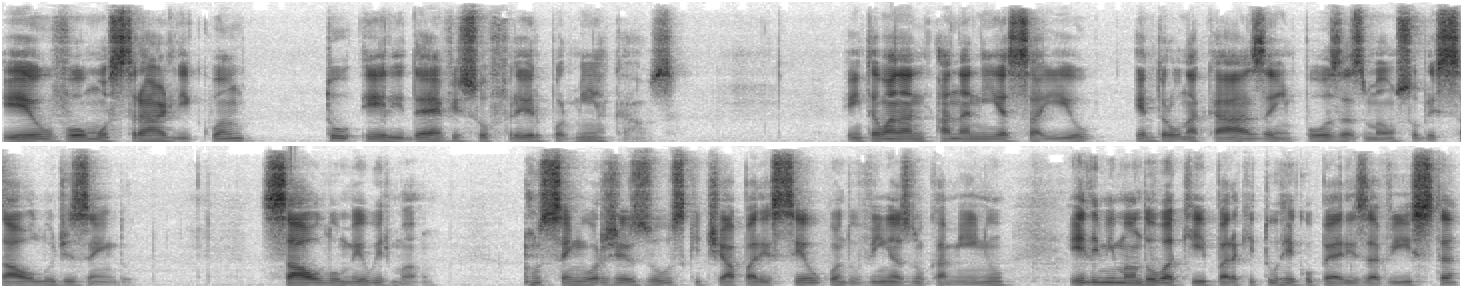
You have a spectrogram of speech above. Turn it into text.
Eu vou mostrar-lhe quanto ele deve sofrer por minha causa. Então Ananias saiu, entrou na casa e impôs as mãos sobre Saulo, dizendo: Saulo, meu irmão, o Senhor Jesus que te apareceu quando vinhas no caminho, ele me mandou aqui para que tu recuperes a vista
